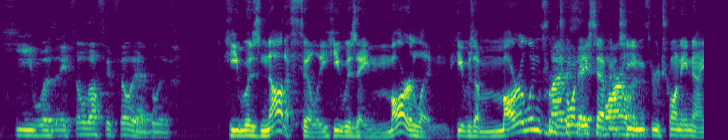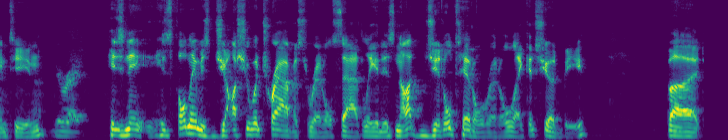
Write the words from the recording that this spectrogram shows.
he was a Philadelphia Philly, I believe. He was not a Philly. He was a Marlin. He was a Marlin from 2017 Marlin. through 2019. You're right. His name, his full name is Joshua Travis Riddle. Sadly, it is not Jittle Tittle Riddle like it should be. But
